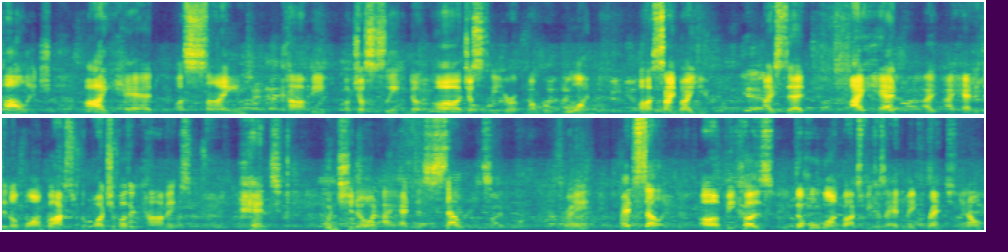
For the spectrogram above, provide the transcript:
college, I had a signed copy of Justice League, uh, Justice League Europe number one, uh, signed by you. I said, I had I, I had it in a long box with a bunch of other comics, and wouldn't you know it, I had to sell it right? I had to sell it um, because the whole long box because I had to make rent, you know,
